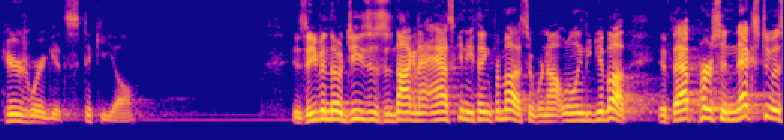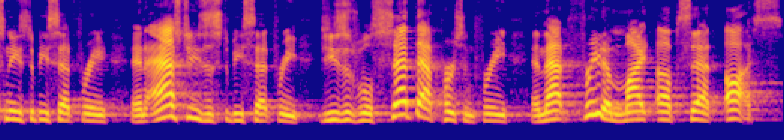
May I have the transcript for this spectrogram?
Here's where it gets sticky, y'all is even though Jesus is not going to ask anything from us that we're not willing to give up, if that person next to us needs to be set free and ask Jesus to be set free, Jesus will set that person free, and that freedom might upset us.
